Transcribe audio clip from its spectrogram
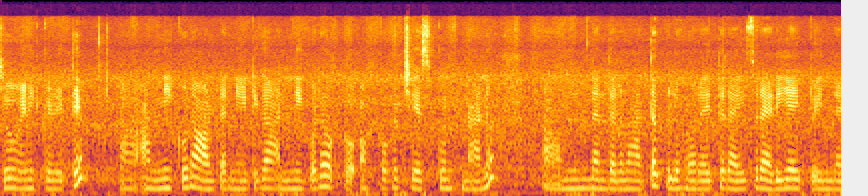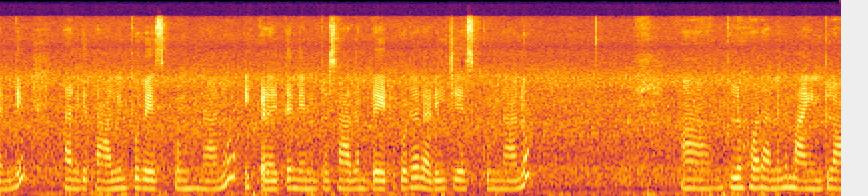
సో నేను ఇక్కడైతే అన్నీ కూడా ఆల్టర్నేట్గా అన్నీ కూడా ఒక్కొక్కటి చేసుకుంటున్నాను. దాని తర్వాత పులిహోర అయితే రైస్ రెడీ అయిపోయిందండి. దానికి తాలింపు వేసుకుంటున్నాను. ఇక్కడైతే నేను ప్రసాదం ప్లేట్ కూడా రెడీ చేసుకున్నాను. పులిహోర అనేది మా ఇంట్లో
